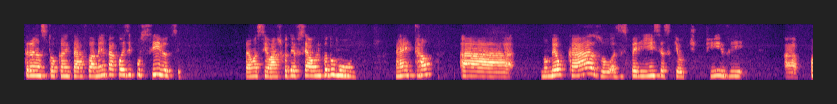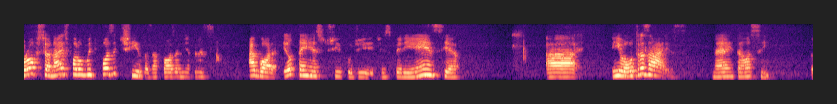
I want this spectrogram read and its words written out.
trans tocando guitarra flamenca é uma coisa impossível de se então, assim, eu acho que eu devo ser a única do mundo. Né? Então, no meu caso, as experiências que eu tive profissionais foram muito positivas após a minha transição. Agora, eu tenho esse tipo de, de experiência em outras áreas, né? Então, assim, eu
